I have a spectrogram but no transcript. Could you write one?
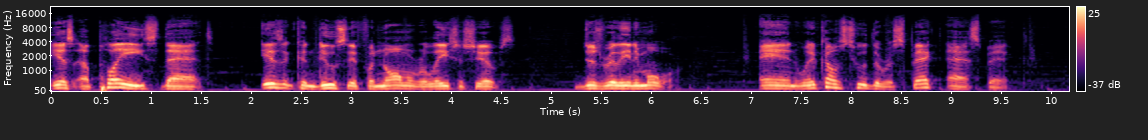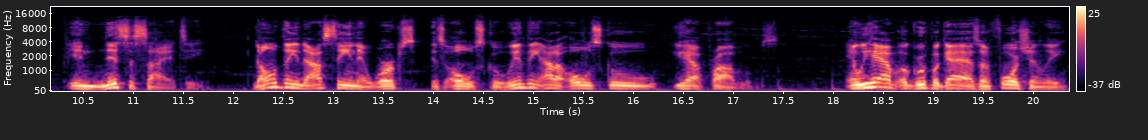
is a place that isn't conducive for normal relationships just really anymore. And when it comes to the respect aspect in this society, the only thing that I've seen that works is old school. Anything out of old school, you have problems. And we have a group of guys, unfortunately,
